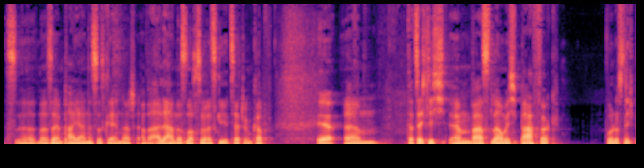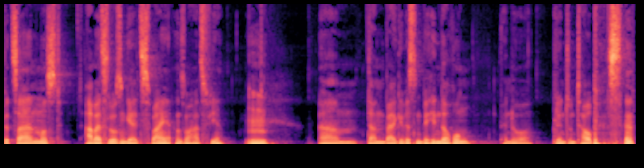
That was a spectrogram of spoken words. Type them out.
Das, äh, seit ein paar Jahren ist das geändert, aber alle haben das noch so als GEZ im Kopf. ja. Ähm, tatsächlich ähm, war es, glaube ich, BAföG, wo du es nicht bezahlen musst. Arbeitslosengeld 2, also Hartz IV. Mhm. Ähm, dann bei gewissen Behinderungen, wenn du blind und taub bist, dann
